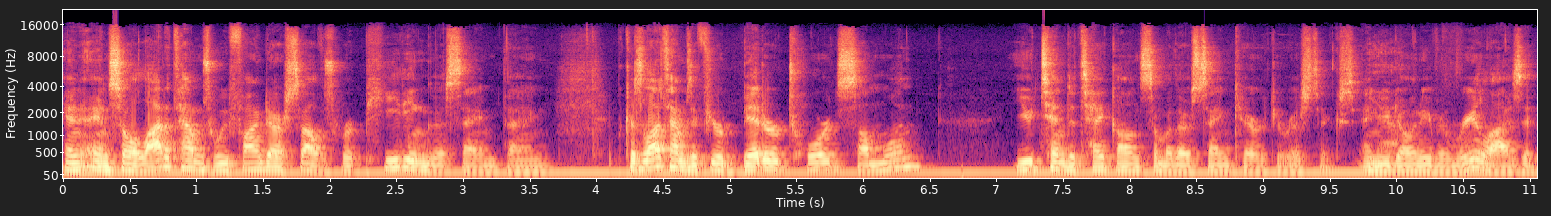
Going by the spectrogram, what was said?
And, and so a lot of times we find ourselves repeating the same thing because a lot of times if you're bitter towards someone, you tend to take on some of those same characteristics and you don't even realize it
